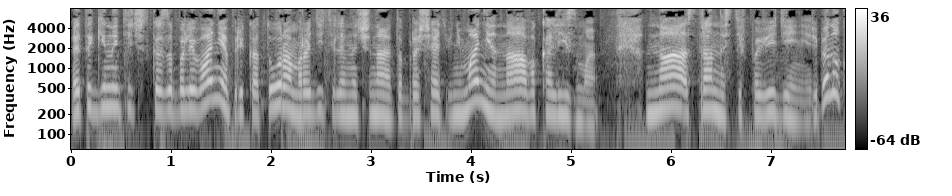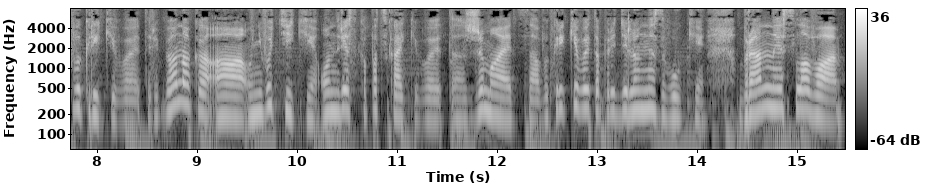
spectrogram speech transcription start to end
Это генетическое заболевание, при котором родители начинают обращать внимание на вокализмы, на странности в поведении. Ребенок выкрикивает, ребенок, а, у него тики, он резко подскакивает, сжимается, выкрикивает определенные звуки, бранные слова.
